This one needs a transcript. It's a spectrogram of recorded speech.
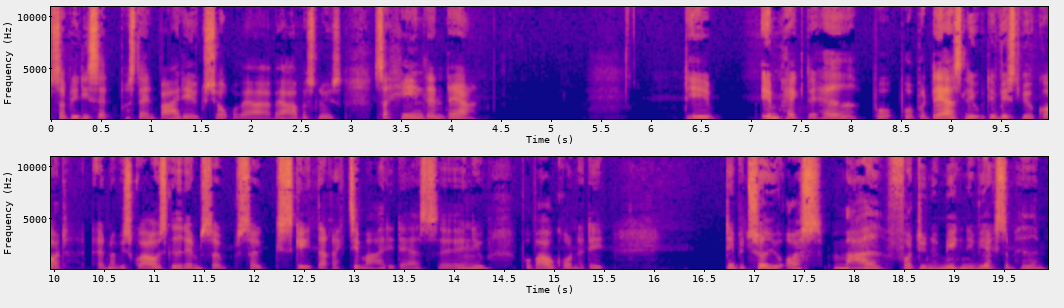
så blev de sat på standby, det er jo ikke sjovt at være, være arbejdsløs. Så hele den der, det impact, det havde på, på, på deres liv, det vidste vi jo godt, at når vi skulle afskede dem, så, så skete der rigtig meget i deres øh, mm. liv på baggrund af det. Det betød jo også meget for dynamikken i virksomheden,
